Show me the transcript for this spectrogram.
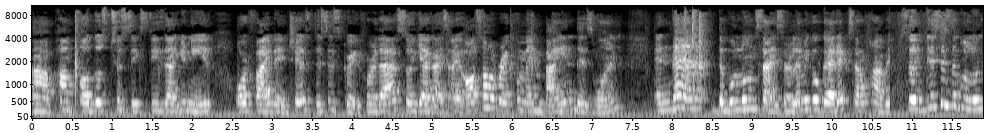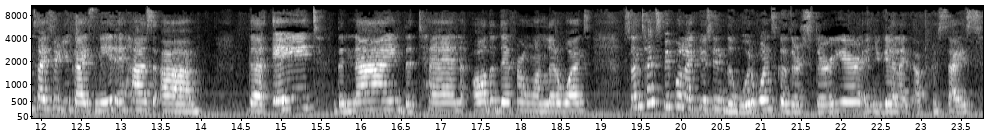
uh, pump all those 260s that you need or five inches. This is great for that. So yeah, guys, I also recommend buying this one. And then the balloon sizer. Let me go get it because I don't have it. So this is the balloon sizer you guys need. It has um, the 8, the 9, the 10, all the different one little ones. Sometimes people like using the wood ones because they're sturdier and you get like a precise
